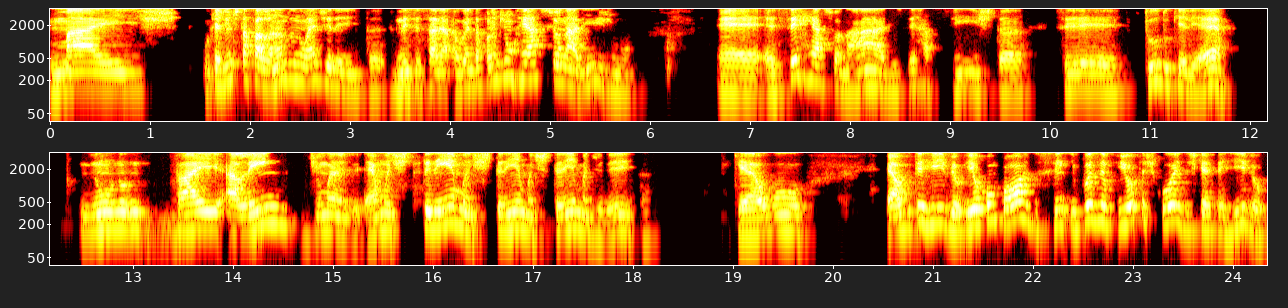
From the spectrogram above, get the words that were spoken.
Mas o que a gente está falando não é direita necessariamente. A gente está falando de um reacionarismo é, é ser reacionário, ser racista, ser tudo que ele é, não, não, vai além de uma é uma extrema extrema extrema direita que é algo é algo terrível. E eu concordo sim. E por exemplo e outras coisas que é terrível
